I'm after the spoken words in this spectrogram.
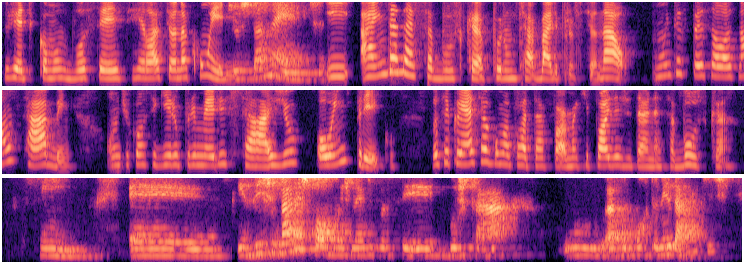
do jeito como você se relaciona com ele. Justamente. E ainda nessa busca por um trabalho profissional, muitas pessoas não sabem onde conseguir o primeiro estágio ou emprego. Você conhece alguma plataforma que pode ajudar nessa busca? Sim, é, existem várias formas né, de você buscar o, as oportunidades.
